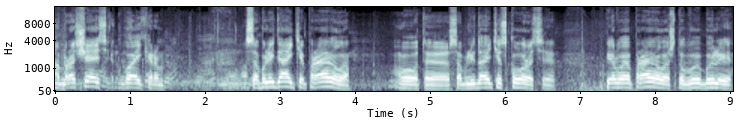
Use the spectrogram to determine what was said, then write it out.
Обращаясь к байкерам, соблюдайте правила, вот, э, соблюдайте скорость. Первое правило, чтобы вы были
